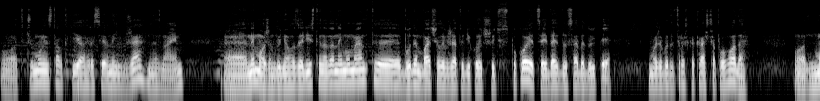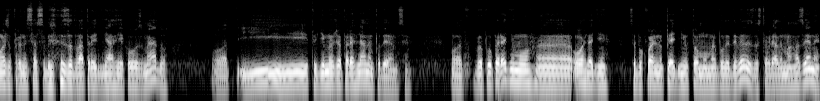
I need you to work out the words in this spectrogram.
От. Чому він став такий агресивний вже, не знаємо. Е, не можемо до нього залізти на даний момент. Е, будемо бачили вже тоді, коли чуть вспокоїться і десь до себе дойти. Може буде трошки краща погода. От, може принесе собі за 2-3 дня якогось меду. От, і, і тоді ми вже переглянемо, подивимося. От, в попередньому е, огляді, це буквально 5 днів тому ми були дивились, доставляли магазини.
